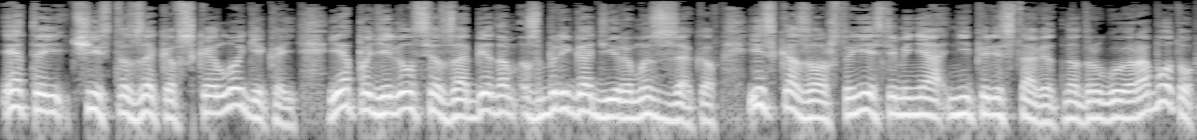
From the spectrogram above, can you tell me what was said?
Этой чисто зэковской логикой я поделился за обедом с бригадиром из зэков и сказал, что если меня не переставят на другую работу,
